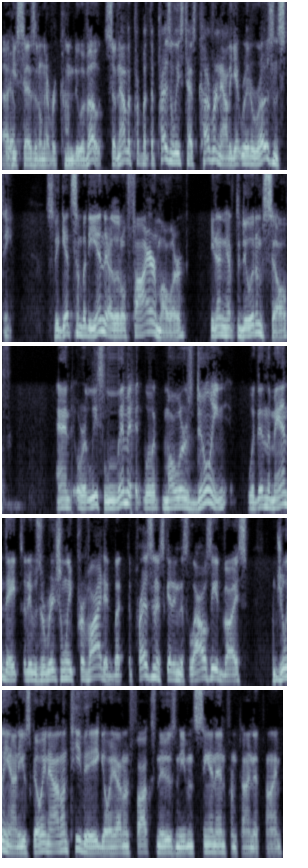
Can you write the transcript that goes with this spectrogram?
uh, yep. He says it'll never come to a vote. So now, the but the president at least has cover now to get rid of Rosenstein. So to get somebody in there, a little fire Mueller, he doesn't have to do it himself, and or at least limit what Mueller's doing within the mandate that it was originally provided. But the president's getting this lousy advice from Giuliani, who's going out on TV, going out on Fox News and even CNN from time to time,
